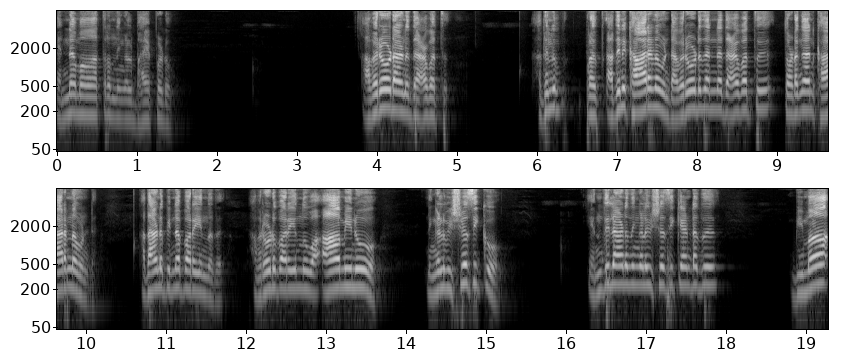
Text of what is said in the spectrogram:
എന്നെ മാത്രം നിങ്ങൾ ഭയപ്പെടൂ. അവരോടാണ് ദാവത്ത് അതിന് അതിന് കാരണമുണ്ട്. അവരോട് തന്നെ ദാവത്ത് തുടങ്ങാൻ കാരണമുണ്ട്. അതാണ് പിന്നെ പറയുന്നത്. അവരോട് പറയുന്നു "വ ആമിനു. നിങ്ങൾ വിശ്വസിക്കൂ. എന്തിലാണ് നിങ്ങൾ വിശ്വസിക്കേണ്ടത്? ബിമാ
